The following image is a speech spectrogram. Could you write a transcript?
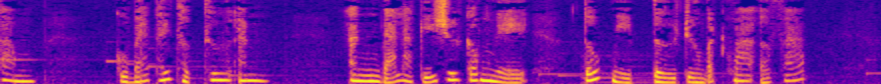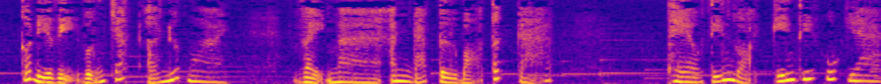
Phong, cô bé thấy thật thương anh. Anh đã là kỹ sư công nghệ, tốt nghiệp từ trường Bách Khoa ở Pháp, có địa vị vững chắc ở nước ngoài. Vậy mà anh đã từ bỏ tất cả, theo tiếng gọi kiến thiết quốc gia,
